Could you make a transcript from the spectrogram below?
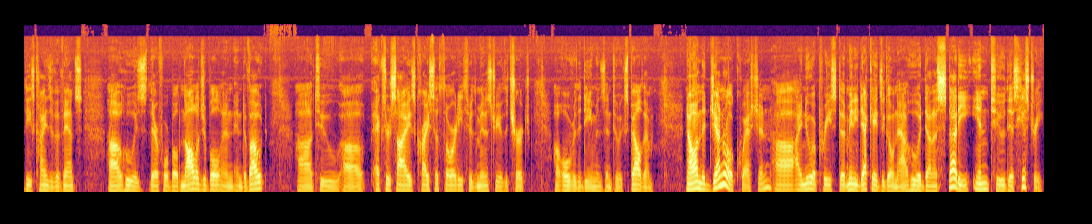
these kinds of events, uh, who is therefore both knowledgeable and, and devout uh, to uh, exercise Christ's authority through the ministry of the church uh, over the demons and to expel them. Now, on the general question, uh, I knew a priest many decades ago now who had done a study into this history.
